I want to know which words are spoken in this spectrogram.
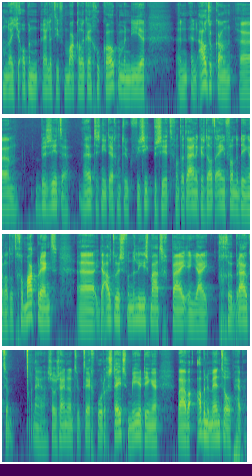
Omdat je op een relatief makkelijke en goedkope manier een, een auto kan uh, bezitten. Het is niet echt natuurlijk fysiek bezit, want uiteindelijk is dat een van de dingen wat het gemak brengt. Uh, de auto is van de leasemaatschappij en jij gebruikt hem. Nou ja, zo zijn er natuurlijk tegenwoordig steeds meer dingen waar we abonnementen op hebben.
